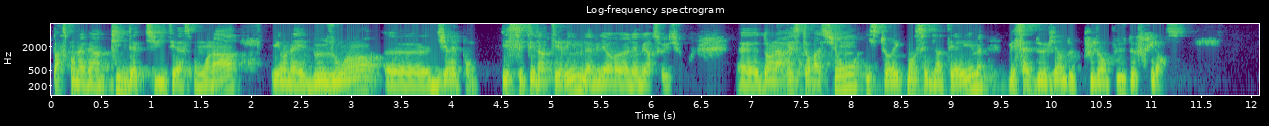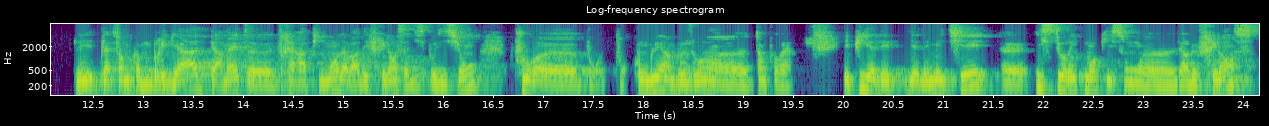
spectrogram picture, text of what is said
parce qu'on avait un pic d'activité à ce moment-là et on avait besoin euh, d'y répondre. Et c'était l'intérim la meilleure, solution. Euh, dans la restauration, historiquement, c'est de l'intérim, mais ça devient de plus en plus de freelance. Les plateformes comme Brigade permettent euh, très rapidement d'avoir des freelances à disposition pour, pour, pour, combler un besoin temporaire. Et puis, il y il y a des métiers historiquement qui sont vers le freelance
